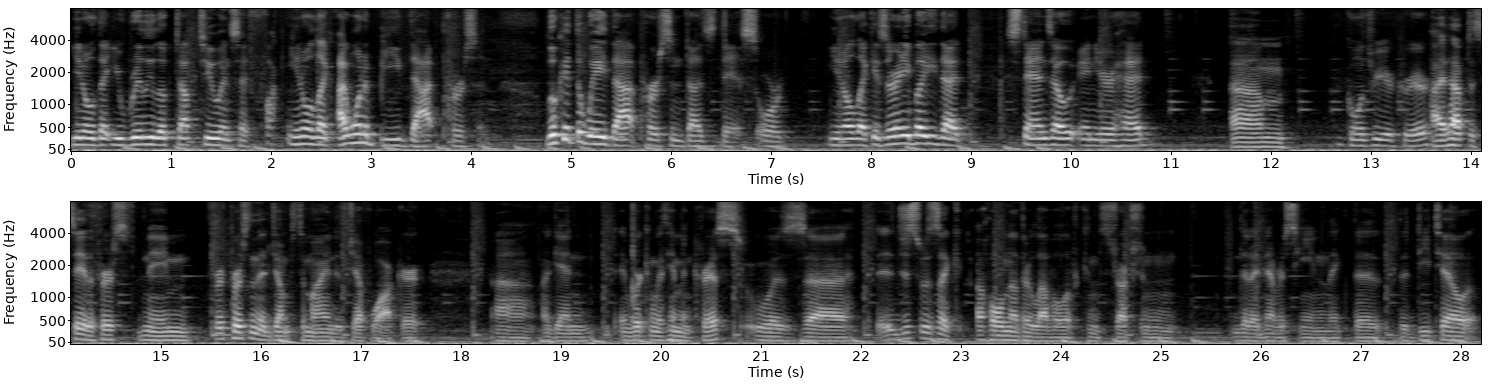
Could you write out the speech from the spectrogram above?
you know that you really looked up to and said, "Fuck," you know, like I want to be that person. Look at the way that person does this, or you know, like is there anybody that stands out in your head Um, going through your career? I'd have to say the first name, first person that jumps to mind is Jeff Walker. Uh, again, working with him and Chris was uh, it just was like a whole nother level of construction that I'd never seen. Like the the detail,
